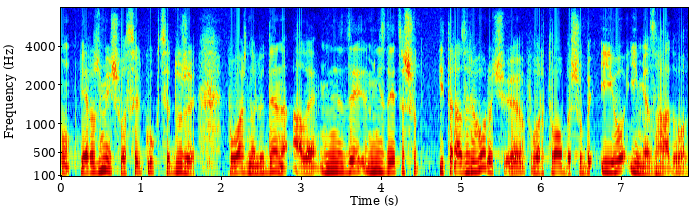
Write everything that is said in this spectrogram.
Ну, я розумію, що Василь Кук це дуже поважна людина, але мені здається, що і Тарас Григорович е, вартував би, щоб і його ім'я згадували.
